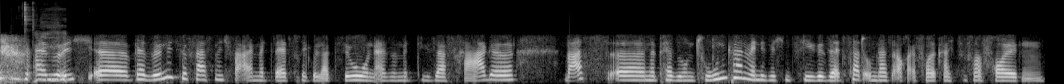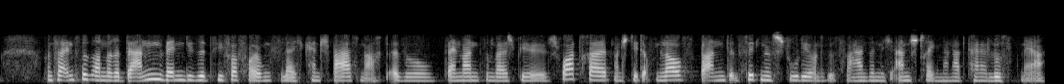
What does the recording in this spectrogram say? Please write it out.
Also ich äh, persönlich befasse mich vor allem mit Selbstregulation, also mit dieser Frage, was äh, eine Person tun kann, wenn die sich ein Ziel gesetzt hat, um das auch erfolgreich zu verfolgen. Und zwar insbesondere dann, wenn diese Zielverfolgung vielleicht keinen Spaß macht. Also wenn man zum Beispiel Sport treibt, man steht auf dem Laufband im Fitnessstudio und es ist wahnsinnig anstrengend, man hat keine Lust mehr.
